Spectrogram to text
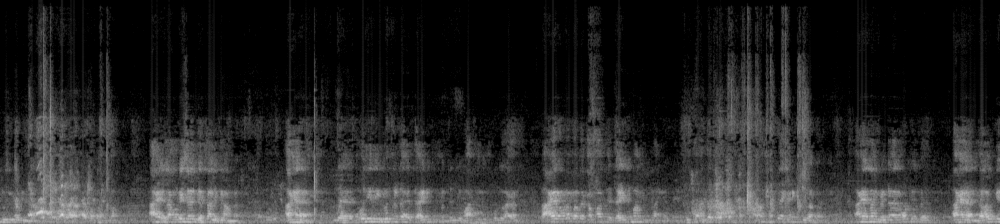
தூங்கிட்டு நிற்கிறான். ஆக எல்லா முறையும் சரி கெத்தா நிற்கிறாங்க ஆக இந்த தொகுதியில் இருபத்தி ரெண்டாயிரத்தி ஐநூத்தி முப்பத்தஞ்சு வாக்குகள் கூடுதலாக ஆயிரம் கூட பார்த்தா கம்மாத்து தைரியமா நிற்கிறாங்க அவன் சட்டையை கணிக்கிறாங்க ஆக எல்லாம் ரெண்டாயிரம் ஓட்டு இருக்கு. ஆக அந்த அளவுக்கு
